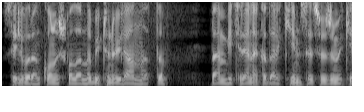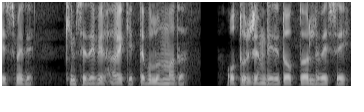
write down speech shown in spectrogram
Silver'ın konuşmalarını bütünüyle anlattım. Ben bitirene kadar kimse sözümü kesmedi. Kimse de bir harekette bulunmadı. Oturacağım dedi Doktor Livesey.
